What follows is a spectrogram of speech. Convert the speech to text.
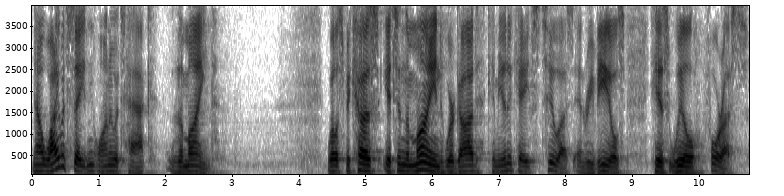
Now, why would Satan want to attack the mind? Well, it's because it's in the mind where God communicates to us and reveals his will for us.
